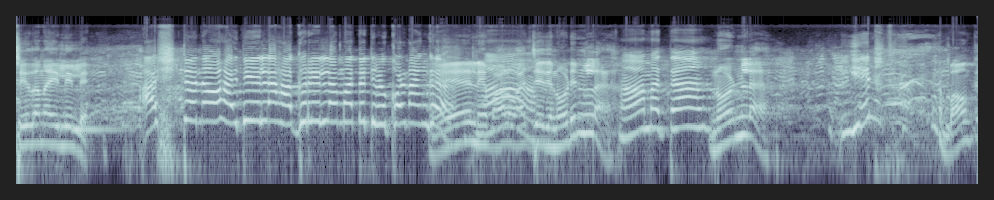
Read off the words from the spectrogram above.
ಸೀದನ ಇಲ್ಲಿ ಇಲ್ಲಿ. ಅಷ್ಟು ನಾವು ಇದು ಇಲ್ಲ ಹಗುರು ಇಲ್ಲ ಮತ್ತೆ ತಿಳ್ಕೊಂಡಂಗ. ಏ ನೀ ಭಾಳ ವಾಚ್ಯ ಇದೆ ನೋಡಿನಲ್ಲ ಹಾ ಮತ್ತ? ನೋಡ್ಲ ಏನು? ಬಾಂಕ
